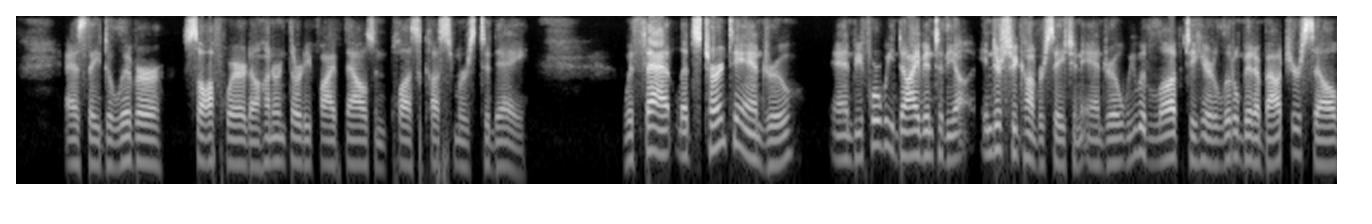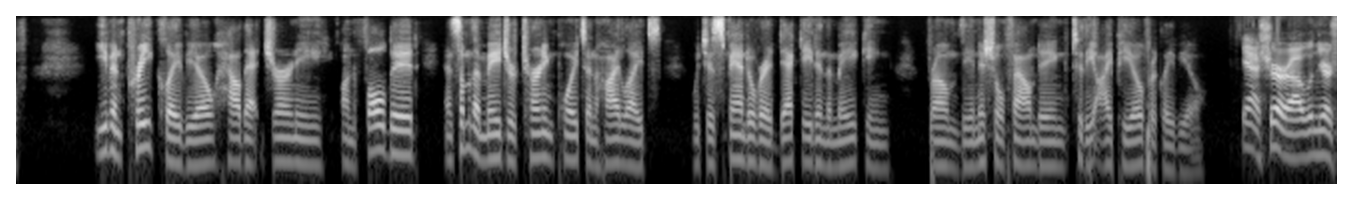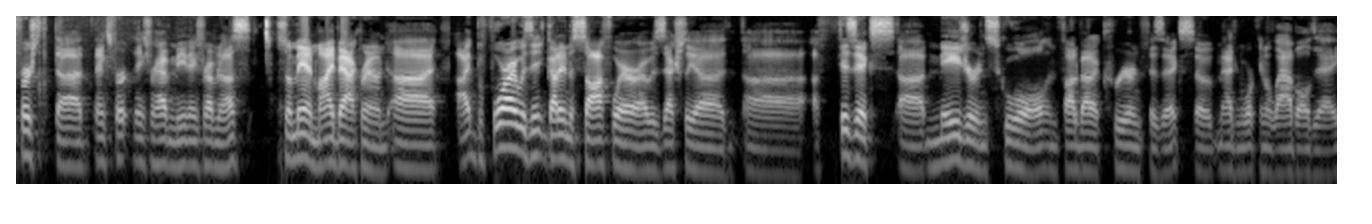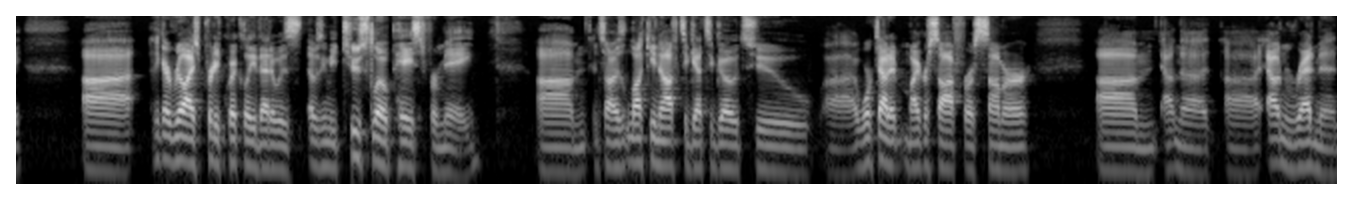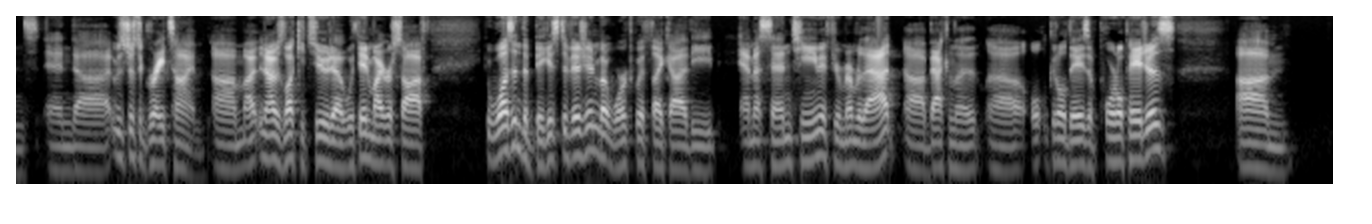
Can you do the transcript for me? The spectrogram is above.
as they deliver software to 135,000 plus customers today. With that, let's turn to Andrew. And before we dive into the uh, industry conversation, Andrew, we would love to hear a little bit about yourself, even pre Klaviyo, how that journey unfolded, and some of the major turning points and highlights, which has spanned over a decade in the making from the initial founding to the IPO for Klaviyo. Yeah, sure. Uh, well, Niraj, first, uh, thanks for thanks for having me. Thanks for having us. So, man, my background. Uh, I before I was in, got into software, I was actually a uh, a physics uh, major in school and thought about a career in physics. So, imagine working in a lab all day. Uh, I think I realized pretty quickly that it was that was going to be too slow paced for me. Um, and so I was lucky enough to get to go to. I worked out at Microsoft for a summer um, out in the uh, out in Redmond, and uh, it was just a great time. Um, I, and I was lucky too to within Microsoft. It wasn't the biggest division, but worked with like uh, the MSN team, if you remember that, uh, back in the uh, good old days of portal pages. Um,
